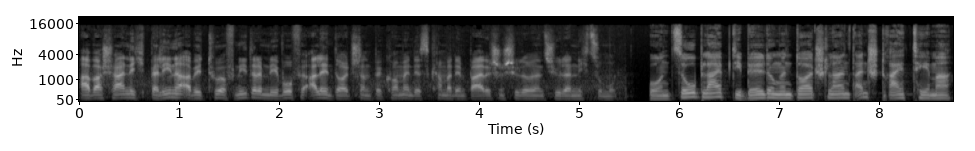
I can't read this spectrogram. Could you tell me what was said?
aber wahrscheinlich Berliner Abitur auf niederem Niveau für alle in Deutschland bekommen, das kann man den bayerischen Schülerinnen und Schülern nicht zumuten. Und so bleibt die Bildung in Deutschland ein Streitthema,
